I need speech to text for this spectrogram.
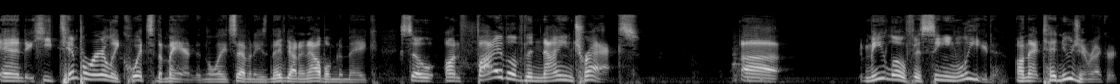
And he temporarily quits the band in the late 70s, and they've got an album to make. So on five of the nine tracks, uh, Meatloaf is singing lead on that Ted Nugent record.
